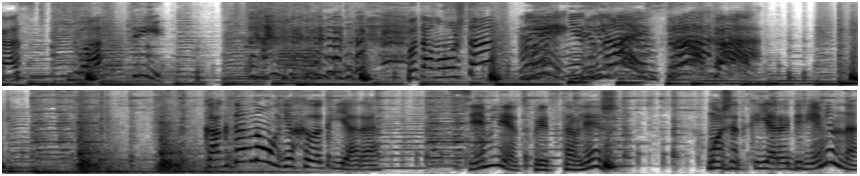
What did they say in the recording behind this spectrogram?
Раз, два, три. Потому что Мы не знаем страха! Как давно уехала Кьяра? семь лет, представляешь? Может, Кьяра беременна?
